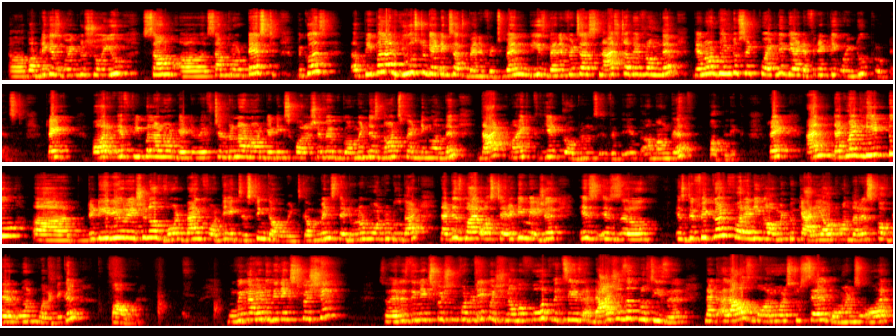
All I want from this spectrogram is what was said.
uh, public is going to show you some uh, some protest because uh, people are used to getting such benefits. When these benefits are snatched away from them, they are not going to sit quietly. They are definitely going to protest, right? Or if people are not getting, if children are not getting scholarship, if government is not spending on them, that might create problems with, among their public, right? And that might lead to uh, deterioration of vote bank for the existing governments. Governments they do not want to do that. That is why austerity measure is is uh, is difficult for any government to carry out on the risk of their own political power. Moving ahead to the next question. So here is the next question for today. Question number 4 which says a dash is a procedure that allows borrowers to sell bonds or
